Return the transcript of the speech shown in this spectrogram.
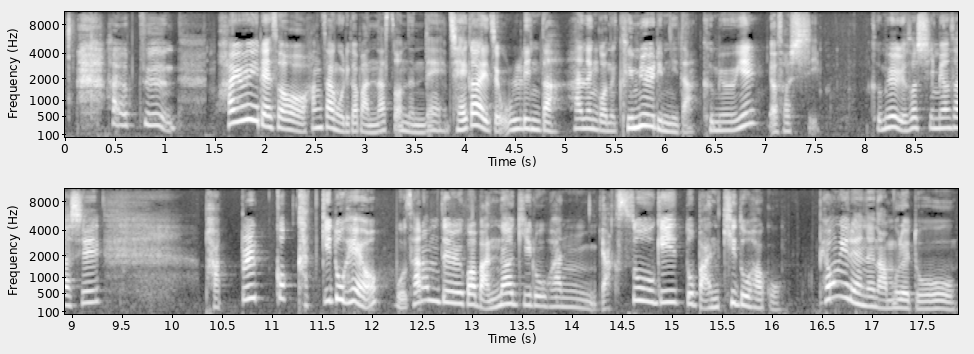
하여튼, 화요일에서 항상 우리가 만났었는데, 제가 이제 올린다 하는 거는 금요일입니다. 금요일 6시. 금요일 6시면 사실 바쁠 것 같기도 해요. 뭐 사람들과 만나기로 한 약속이 또 많기도 하고. 평일에는 아무래도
